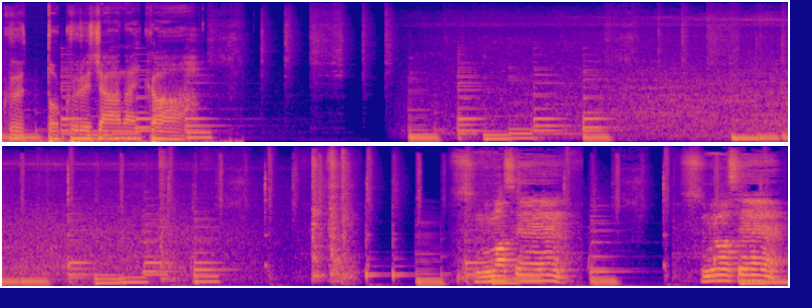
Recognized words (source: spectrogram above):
グッとくるじゃないかすみません。すみません。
